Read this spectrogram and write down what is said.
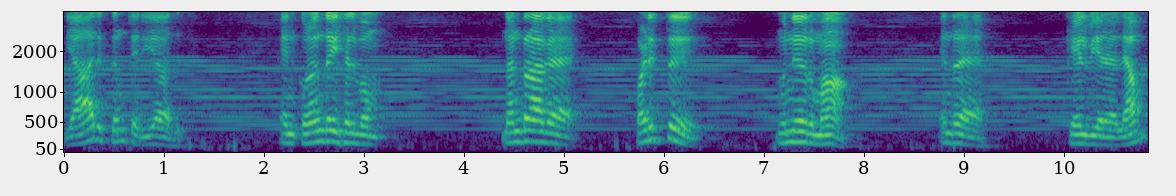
யாருக்கும் தெரியாது. என் குழந்தை செல்வம் நன்றாக படித்து முன்னேறுமா என்ற கேள்வியெல்லாம்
